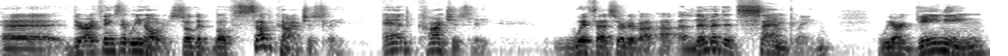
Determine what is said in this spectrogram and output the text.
uh, there are things that we notice, so that both subconsciously and consciously, with a sort of a, a limited sampling, we are gaining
